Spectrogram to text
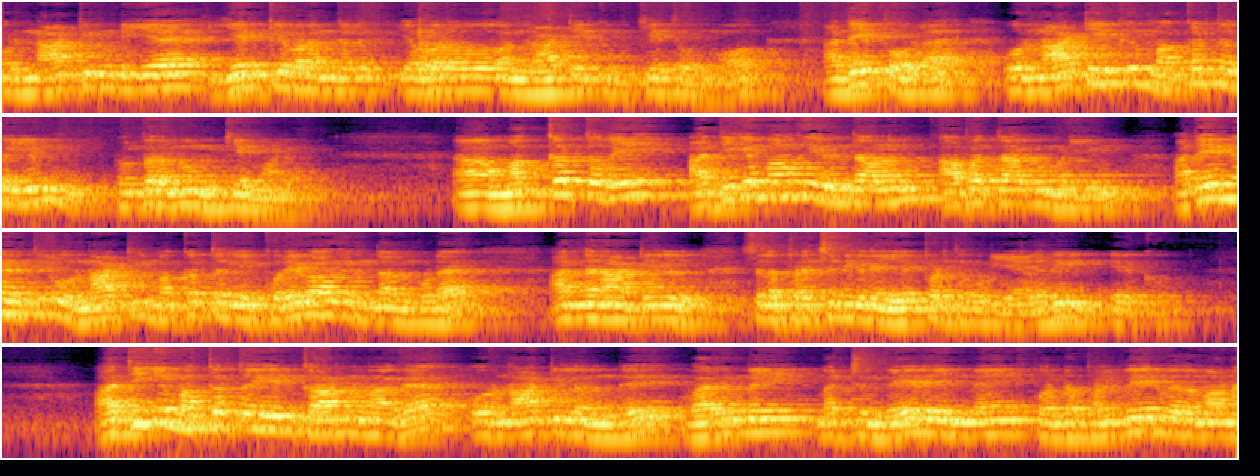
ஒரு நாட்டினுடைய இயற்கை வளங்கள் எவ்வளவு அந்த நாட்டிற்கு முக்கியத்துவமோ அதே போல ஒரு நாட்டிற்கு மக்கள் தொகையும் ரொம்ப ரொம்ப முக்கியமானது. மக்கள் தொகை அதிகமாக இருந்தாலும் ஆபத்தாக முடியும். அதே நேரத்தில் ஒரு நாட்டில் மக்கள் தொகை குறைவாக இருந்தாலும் கூட அந்த நாட்டில் சில பிரச்சனைகளை ஏற்படுத்தக்கூடிய அளவில் இருக்கும். அதிக மக்கள் தொகையின் காரணமாக ஒரு நாட்டில் வந்து வறுமை மற்றும் வேலையின்மை போன்ற பல்வேறு விதமான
